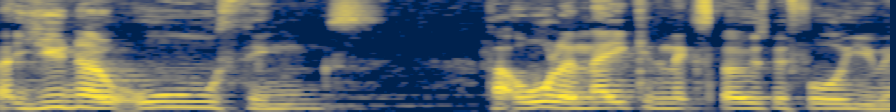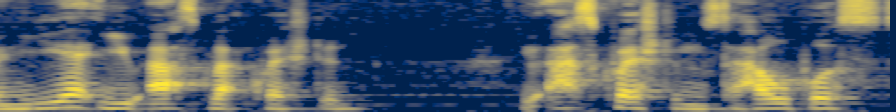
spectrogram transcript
that you know all things, that all are naked and exposed before you, and yet you ask that question. You ask questions to help us,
